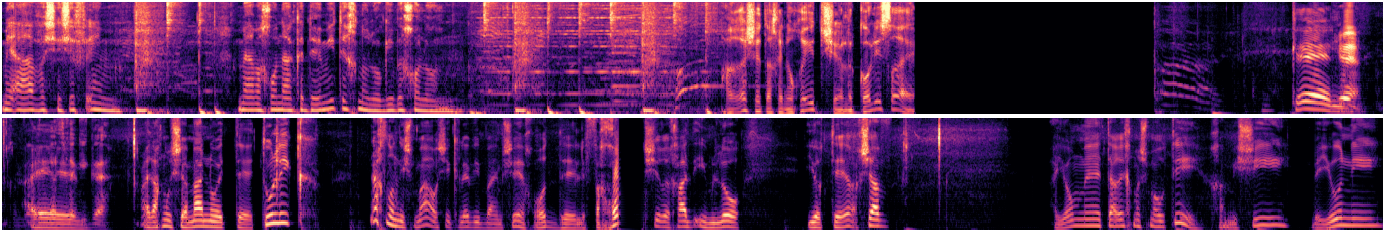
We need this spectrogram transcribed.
106 FM. מהמכון האקדמי-טכנולוגי בחולון. הרשת החינוכית של כל ישראל. כן. כן. אה. אנחנו שמענו את אה, טוליק, אנחנו נשמע אושיק לוי בהמשך, עוד אה, לפחות שיר אחד, אם לא יותר. עכשיו, היום אה, תאריך משמעותי, חמישי ביוני,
